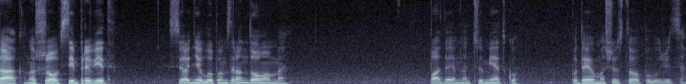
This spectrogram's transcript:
Так, ну що, всім привіт. Сьогодні лупимо з рандомами. Падаємо на цю метку. Подивимося, що з того вийде.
